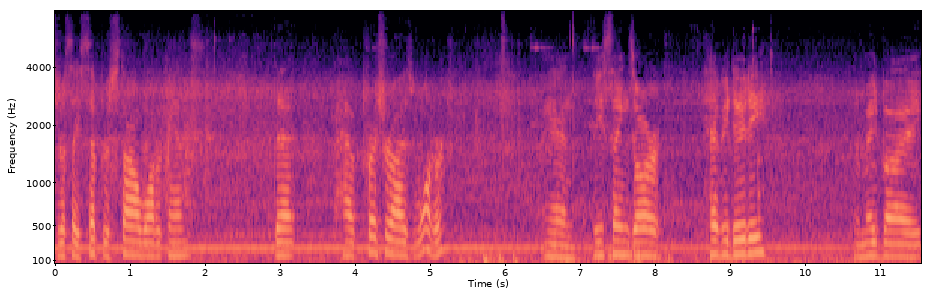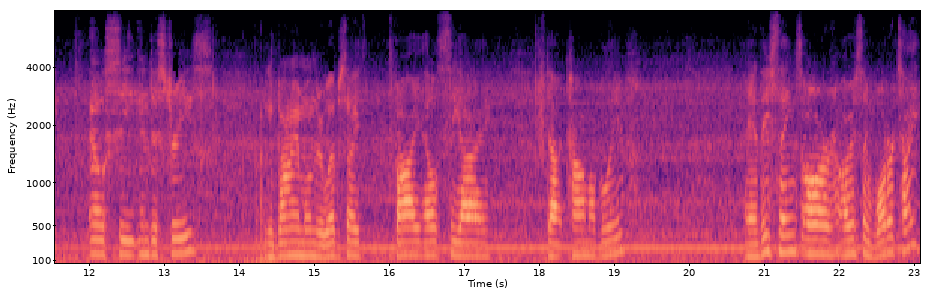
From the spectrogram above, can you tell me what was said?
should I say Scepter style water cans that have pressurized water. And these things are heavy duty. They're made by LC Industries. You can buy them on their website, buylci.com, I believe. And these things are obviously watertight.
